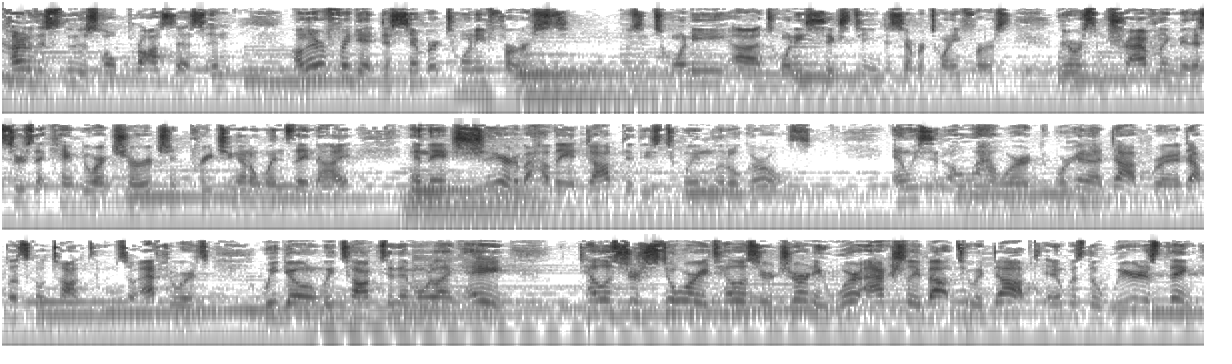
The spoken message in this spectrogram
kind of this through this whole process. And I'll never forget December 21st. It was in 20, uh, 2016, December 21st. There were some traveling ministers that came to our church and preaching on a Wednesday night, and they had shared about how they adopted these twin little girls. And we said, Oh, wow, we're, we're going to adopt. We're going to adopt. Let's go talk to them. So afterwards, we go and we talk to them, and we're like, Hey, tell us your story, tell us your journey. We're actually about to adopt. And it was the weirdest thing.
